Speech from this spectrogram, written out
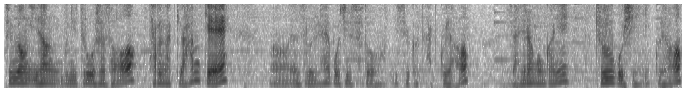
두 명 이상 분이 들어오셔서 다른 학교와 함께 어, 연습을 해보실 수도 있을 것 같고요. 자, 이런 공간이 두 곳이 있고요.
